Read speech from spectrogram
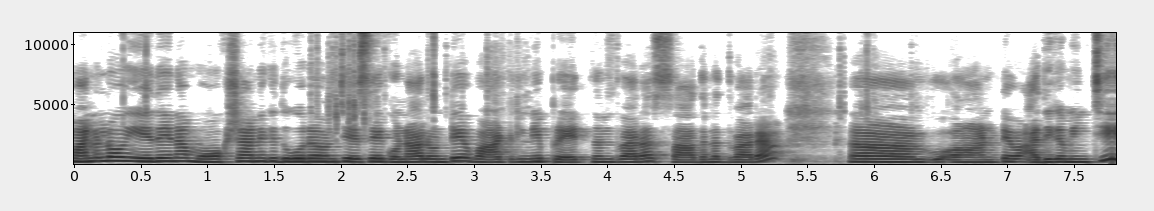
మనలో ఏదైనా మోక్షానికి దూరం చేసే గుణాలు ఉంటే వాటిని ప్రయత్నం ద్వారా సాధన ద్వారా అంటే అధిగమించి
